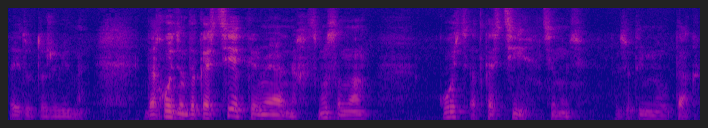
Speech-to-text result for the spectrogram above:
Да и тут тоже видно. Доходим до костей кремиальных. Смысл нам кость от кости тянуть. То есть вот именно вот так.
